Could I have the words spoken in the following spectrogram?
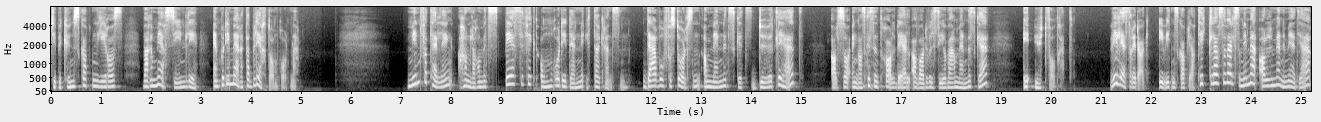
type kunnskap den gir oss, være mer synlig enn på de mer etablerte områdene. Min fortelling handler om et spesifikt område i denne yttergrensen, der hvor forståelsen av menneskets dødelighet, altså en ganske sentral del av hva det vil si å være menneske, er utfordret. Vi leser i dag i vitenskapelige artikler så vel som i mer allmenne medier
